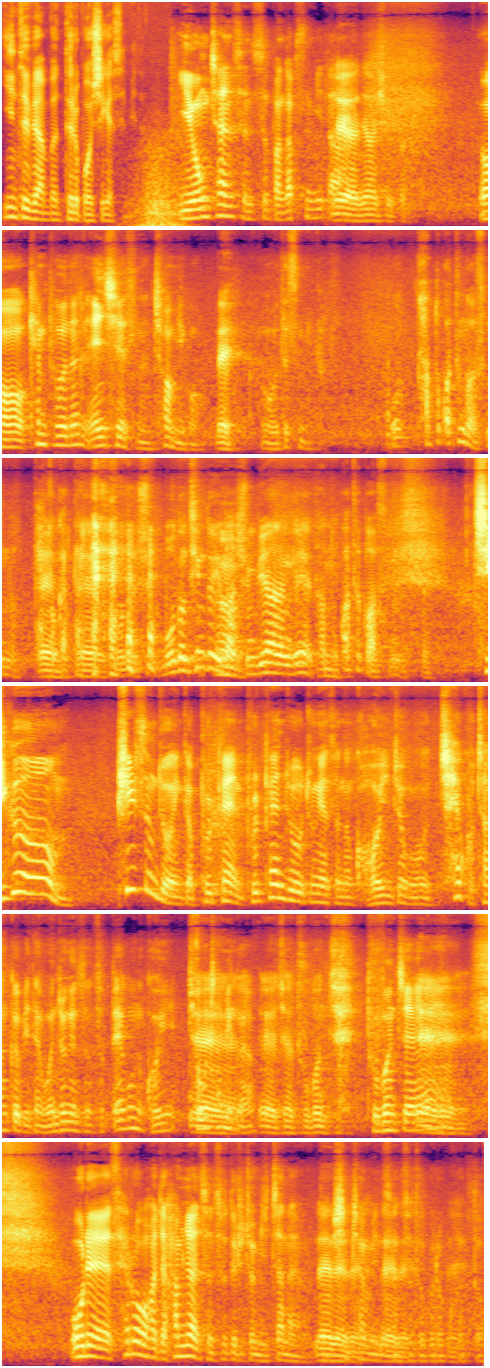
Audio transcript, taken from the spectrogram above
인터뷰 한번 들어보시겠습니다. 이용찬 선수 반갑습니다. 네, 안녕하십니까. 어 캠프는 NC에서는 처음이고 네. 어, 어떻습니까? 뭐, 다 똑같은 것 같습니다. 다 네, 똑같다. 네, 모든, 주- 모든 팀들이 어. 다 준비하는 게다 음. 똑같을 것 같습니다. 네. 지금 필승조 그러니까 불펜 불펜조 중에서는 거의 저뭐 최고창급이 된 원종현 선수 빼고는 거의 최고참인가요? 네, 네, 제가 두 번째. 두 번째 네. 올해 새로 이제 합류한 선수들이 좀 있잖아요. 네네네. 심창민 네네. 선수도 그렇고 네. 또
